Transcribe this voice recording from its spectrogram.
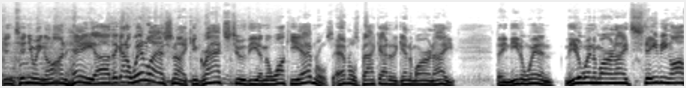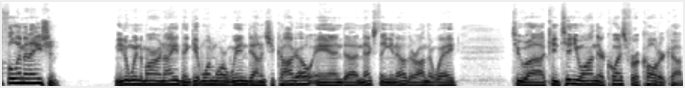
Continuing on, hey, uh, they got a win last night. Congrats to the uh, Milwaukee Admirals. Admirals back at it again tomorrow night. They need a win. Need a win tomorrow night, staving off elimination. Need a win tomorrow night, then get one more win down in Chicago. And uh, next thing you know, they're on their way to uh, continue on their quest for a Calder Cup.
